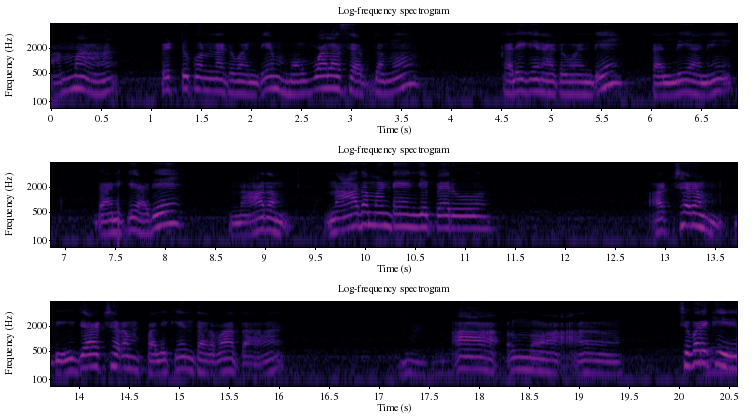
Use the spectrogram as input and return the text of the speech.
అమ్మ పెట్టుకున్నటువంటి మువ్వల శబ్దము కలిగినటువంటి తల్లి అని దానికి అదే నాదం. నాదం అంటే ఏం చెప్పారు? అక్షరం బీజాక్షరం పలికిన తర్వాత చివరికి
